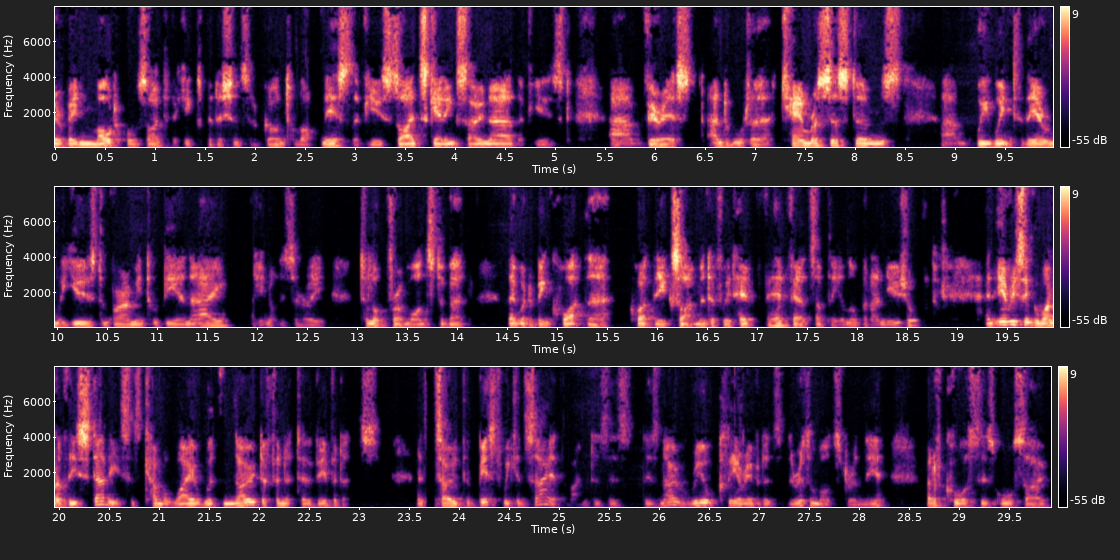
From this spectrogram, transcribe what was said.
there have been multiple scientific expeditions that have gone to Loch Ness. They've used side scanning sonar, they've used uh, various underwater camera systems. Um, we went to there and we used environmental DNA, not necessarily to look for a monster, but that would have been quite the quite the excitement if we'd had, had found something a little bit unusual. And every single one of these studies has come away with no definitive evidence and so the best we can say at the moment is there's, there's no real clear evidence that there is a monster in there. But of course, there's also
